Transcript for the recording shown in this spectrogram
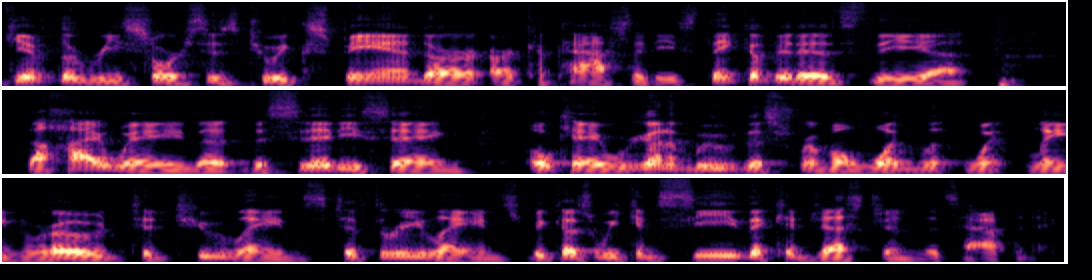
give the resources to expand our our capacities." Think of it as the uh, the highway, the the city saying, "Okay, we're going to move this from a one lane road to two lanes to three lanes because we can see the congestion that's happening."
